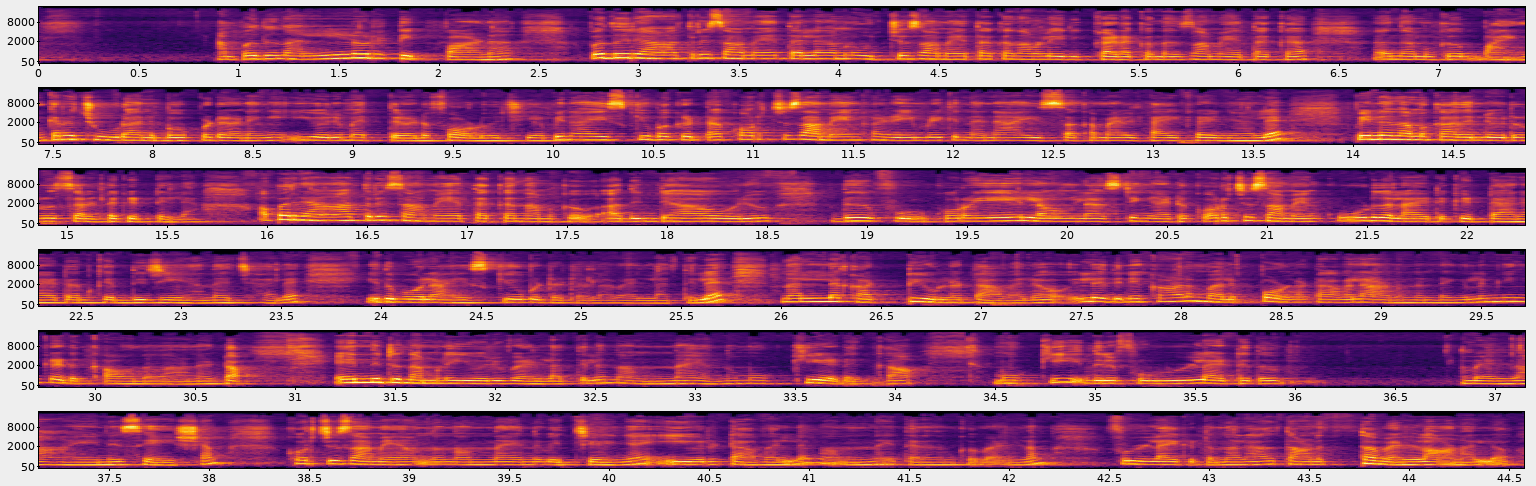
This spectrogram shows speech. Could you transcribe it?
അപ്പോൾ ഇത് നല്ലൊരു ടിപ്പാണ്. അപ്പോൾ ഇത് രാത്രി സമയത്തല്ല നമ്മൾ ഉച്ച സമയത്തൊക്കെ നമ്മൾ ഇരിക്കടക്കുന്ന സമയത്തൊക്കെ നമുക്ക് ഭയങ്കര ചൂട് അനുഭവപ്പെടുകയാണെങ്കിൽ ഈ ഒരു മെത്തേഡ് ഫോളോ ചെയ്യുക. പിന്നെ ഐസ് ക്യൂബൊക്കെ ഇട്ടാൽ കുറച്ച് സമയം കഴിയുമ്പോഴേക്കും തന്നെ ഐസൊക്കെ മെൽട്ടായി കഴിഞ്ഞാൽ പിന്നെ നമുക്ക് അതിന്റെ ഒരു റിസൾട്ട് കിട്ടില്ല. അപ്പോൾ രാത്രി സമയത്തൊക്കെ നമുക്ക് അതിന്റെ ആ ഒരു ഇത് കുറേ ലോങ് ലാസ്റ്റിംഗ് ആയിട്ട് കുറച്ച് സമയം കൂടുതലായിട്ട് കിട്ടാനായിട്ട് നമുക്ക് എന്ത് ചെയ്യാമെന്ന് വെച്ചാൽ ഇതുപോലെ ഐസ് ക്യൂബ് ഇട്ടിട്ടുള്ള വെള്ളത്തിൽ നല്ല കട്ടിയുള്ള ടവലോ ഇല്ല ഇതിനേക്കാളും വലുപ്പമുള്ള ടവലാണെന്നുണ്ടെങ്കിലും നിങ്ങൾക്ക് എടുക്കാവുന്നതാണ് കേട്ടോ. എന്നിട്ട് നമ്മൾ ഈ ഒരു വെള്ളത്തിൽ നന്നായി ഒന്ന് മുക്കിയെടുക്കുക. മുക്കി ഇതിൽ ഫുള്ളായിട്ട് ഇത് വെള്ളം ആയതിന് ശേഷം കുറച്ച് സമയം ഒന്ന് നന്നായി ഒന്ന് വെച്ച് കഴിഞ്ഞാൽ ഈ ഒരു ടവലിൽ നന്നായി തന്നെ നമുക്ക് വെള്ളം ഫുള്ളായി കിട്ടും. അല്ലാതെ തണുത്ത വെള്ളമാണല്ലോ.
